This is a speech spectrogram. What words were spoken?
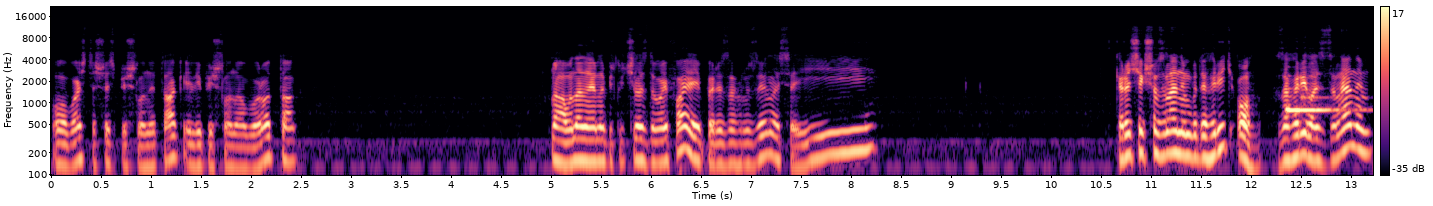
О, бачите, щось пішло не так, або пішло наоборот так. А, вона, мабуть, підключилась до Wi-Fi і перезагрузилася і. Коротше, якщо зеленим буде горіти, о, загорілась зеленим,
